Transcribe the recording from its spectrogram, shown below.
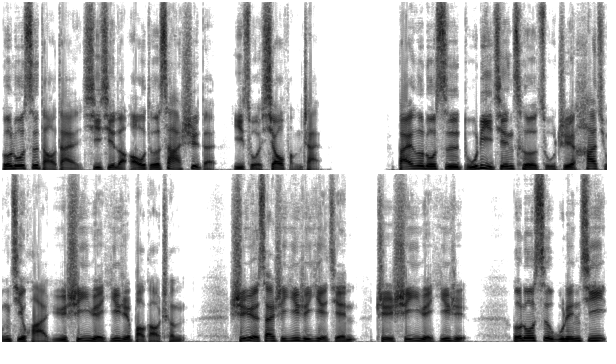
俄罗斯导弹袭击了敖德萨市的一座消防站。白俄罗斯独立监测组织哈琼计划于十一月一日报告称，十月三十一日夜间至十一月一日，俄罗斯无人机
